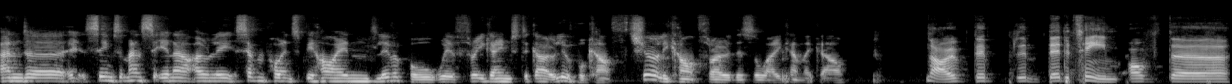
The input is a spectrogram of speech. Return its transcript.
And uh, it seems that Man City are now only seven points behind Liverpool with three games to go. Liverpool can't surely can't throw this away, can they, Karl? No, they're they're the team of the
